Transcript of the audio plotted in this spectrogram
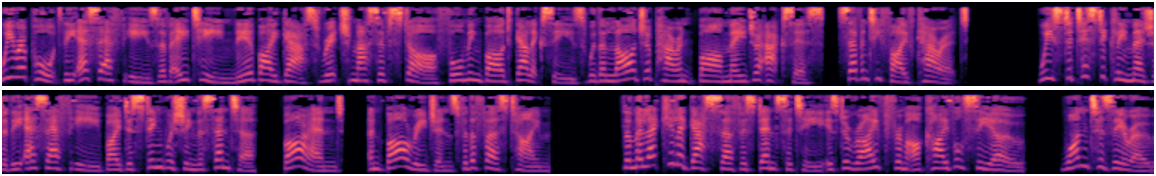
We report the SFEs of 18 nearby gas-rich massive star-forming barred galaxies with a large apparent bar major axis, 75 carat. We statistically measure the SFE by distinguishing the center, bar end, and bar regions for the first time. The molecular gas surface density is derived from archival CO, 1 to 0,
